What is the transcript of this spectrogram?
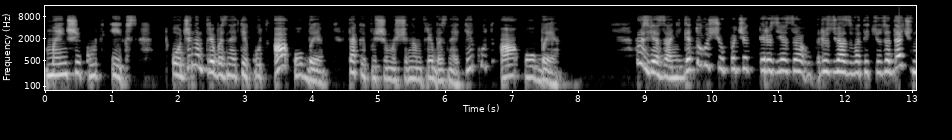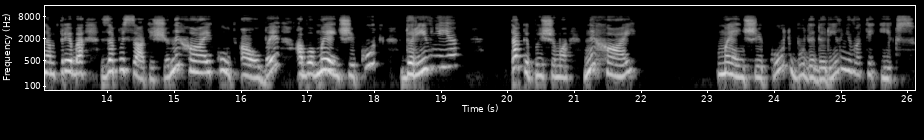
менший кут Х. Отже, нам треба знайти кут АОБ. Так і пишемо, що нам треба знайти кут АОБ. Розв'язання. Для того, щоб почати розв'язувати цю задачу, нам треба записати, що нехай кут АОБ або менший кут дорівнює, так і пишемо, нехай менший кут буде дорівнювати х.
